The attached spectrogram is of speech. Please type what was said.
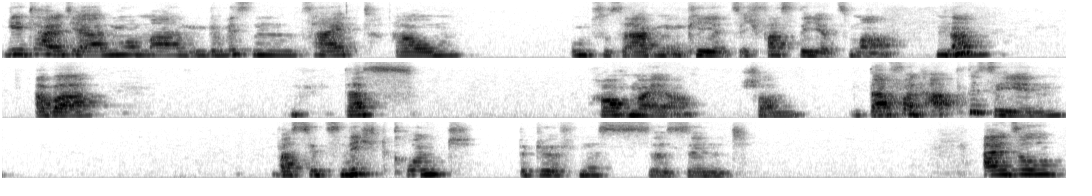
geht halt ja nur mal einen gewissen Zeitraum, um zu sagen, okay, jetzt ich faste jetzt mal. Mhm. Ne? Aber das braucht man ja schon. Davon abgesehen, was jetzt nicht Grund Bedürfnisse sind. Also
